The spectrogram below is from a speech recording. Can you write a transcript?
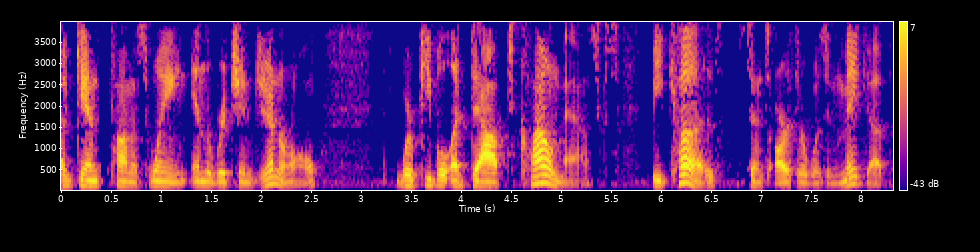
against Thomas Wayne and the rich in general, where people adopt clown masks because, since Arthur was in makeup,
